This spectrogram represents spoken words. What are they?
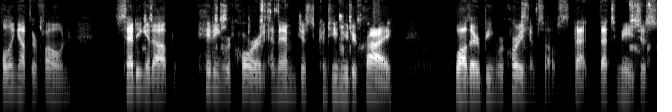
pulling out their phone, setting it up, hitting record, and then just continue to cry while they're being recording themselves. That that to me is just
